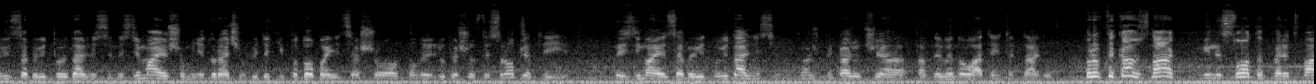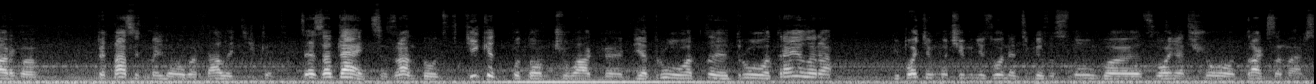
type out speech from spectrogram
Він з себе відповідальності не знімає, що мені, до речі, в людях і подобається, що коли люди щось десь роблять і не знімають з себе відповідальності, не кажуть, не кажуть, що я там не винуватий і так далі. Провтикав знак Міннесота перед Фарго, 15 миль овер, дали тікет. Це за день, це зранку от в тікет, потім чувак е, б'є другого, другого трейлера, і потім вночі мені дзвонять, тільки заснув, дзвонять, що трак замерз.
